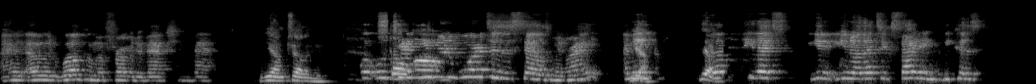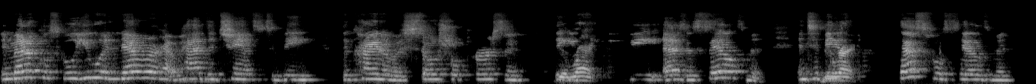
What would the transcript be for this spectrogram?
I, I would welcome affirmative action back. Yeah, I'm telling you. Well, well so, Teddy, um, you win awards as a salesman, right? I mean, yeah. yeah. That's you, you know that's exciting because in medical school you would never have had the chance to be the kind of a social person that You're you right. be as a salesman, and to be a successful salesman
